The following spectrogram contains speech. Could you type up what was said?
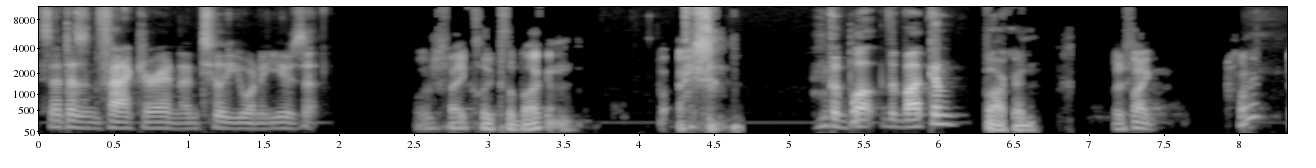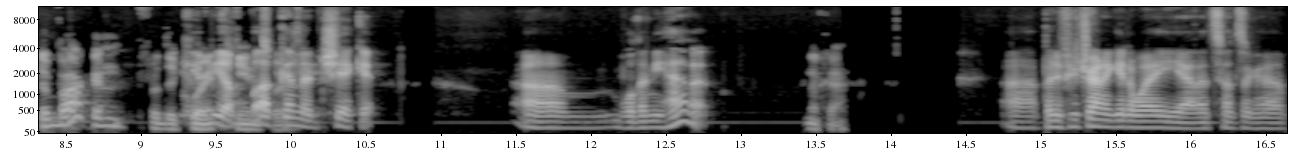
So that doesn't factor in until you want to use it. What if I clicked the button? The bu- the bucking? Bucking. What if I clicked the button for the It could be a buck and a chicken. Um. Well, then you have it. Okay. Uh, but if you're trying to get away, yeah, that sounds like a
